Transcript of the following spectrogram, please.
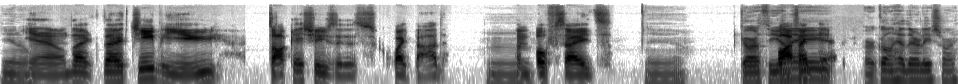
You know. Know, like the GPU stock issues is quite bad Mm, on both sides. yeah. Garth, you Well, I any- think or go ahead there, Lee. Sorry.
